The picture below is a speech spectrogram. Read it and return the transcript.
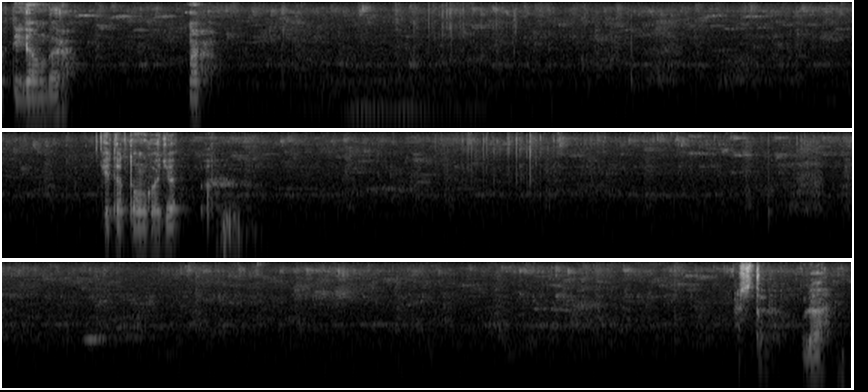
seperti gambar. Nah. Kita tunggu aja. Astaga, udah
